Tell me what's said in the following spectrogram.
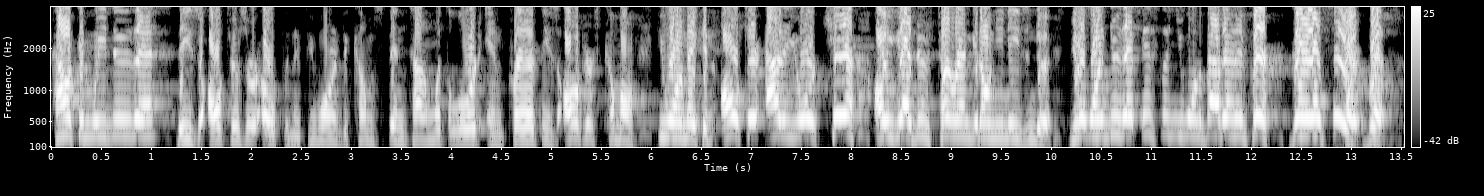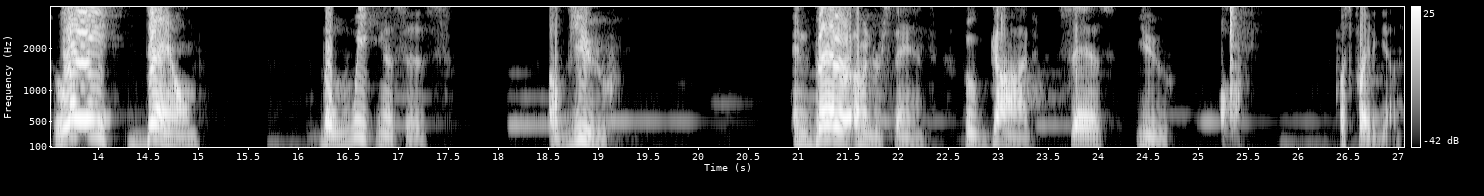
How can we do that? These altars are open. If you wanted to come spend time with the Lord in prayer at these altars, come on. If you want to make an altar out of your chair, all you got to do is turn around, get on your knees, and do it. You don't want to do that physically, you want to bow down in prayer, go for it. But lay down the weaknesses of you and better understand who God says you. Let's pray together.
